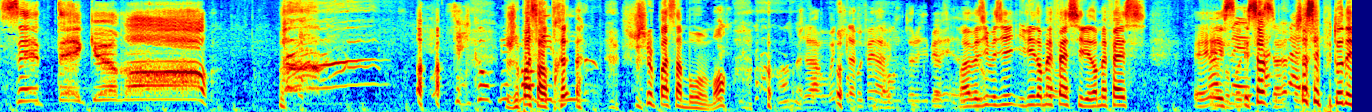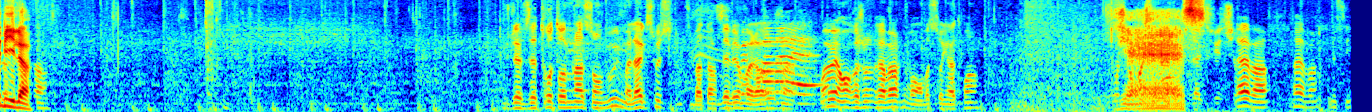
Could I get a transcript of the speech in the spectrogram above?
C'est écœurant. Je passe un très... Je passe un bon moment. Ah, J'ai la ruine, je la fais avant de te le libérer. Ouais, vas-y, vas-y, il est dans mes fesses, il est dans mes fesses. Et, Ah, et- et ça, ça, ça c'est plutôt débile. Je le faisais trop tourner à son goût, il m'a lag switch, ce bâtard. Viens, viens, on va la rejoindre. Ouais, ouais, on rejoint Graveur, on va se regarder à 3. Yes. Ouais, va, ouais, va, merci.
